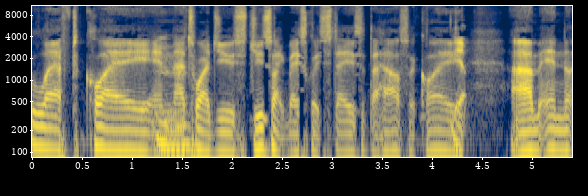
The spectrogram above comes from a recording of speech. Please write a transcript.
left Clay, and Mhm. that's why Juice Juice like basically stays at the house with Clay. Yep. Um, and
